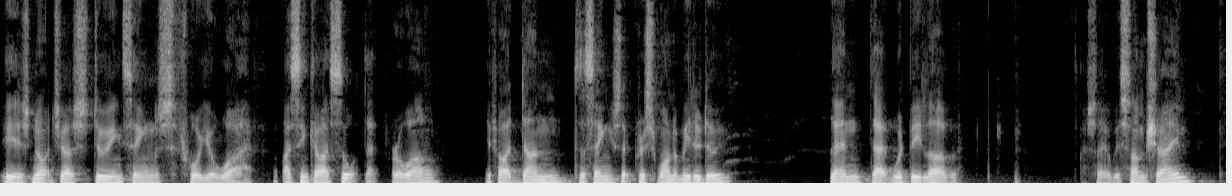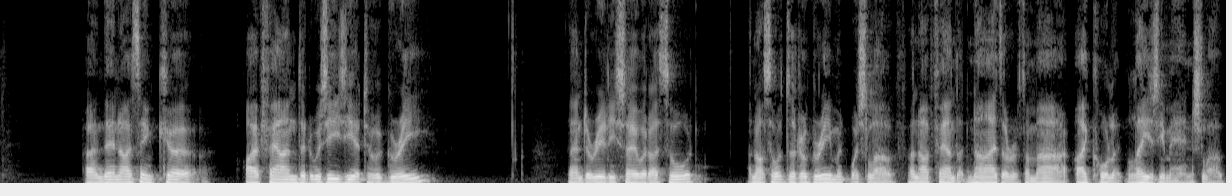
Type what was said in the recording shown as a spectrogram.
is not just doing things for your wife. I think I thought that for a while. If I'd done the things that Chris wanted me to do, then that would be love. I say it with some shame. And then I think uh, I found that it was easier to agree than to really say what I thought. And I thought that agreement was love. And I found that neither of them are. I call it lazy man's love.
